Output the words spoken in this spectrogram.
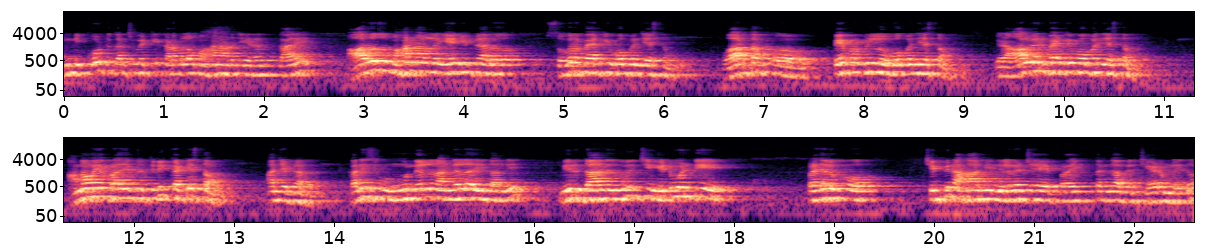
ఇన్ని కోట్లు ఖర్చు పెట్టి కడపలో మహానాడు చేయడం కానీ ఆ రోజు మహానాడులో ఏం చెప్పినారో షుగర్ ఫ్యాక్టరీ ఓపెన్ చేస్తాం. వార్తా పేపర్ మిల్లు ఓపెన్ చేస్తాం. ఇక్కడ ఆల్వైన్ ఫ్యాక్టరీ ఓపెన్ చేస్తాం. అన్నమయ్య ప్రాజెక్టు తిరిగి కట్టిస్తాం అని చెప్పినారు. కనీసం మూడు నెలలు నాలుగు నెలలు అవుతుంది మీరు దాని గురించి ఎటువంటి ప్రజలకు చెప్పిన హామీ నిలవేర్చే ప్రయత్నంగా మీరు చేయడం లేదు.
